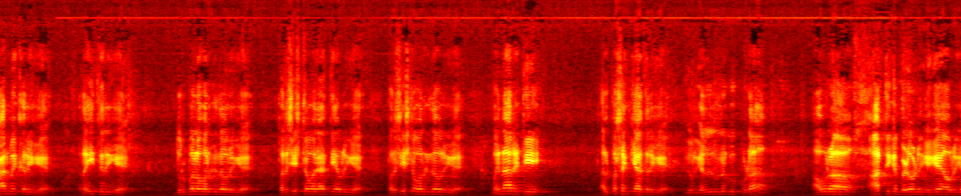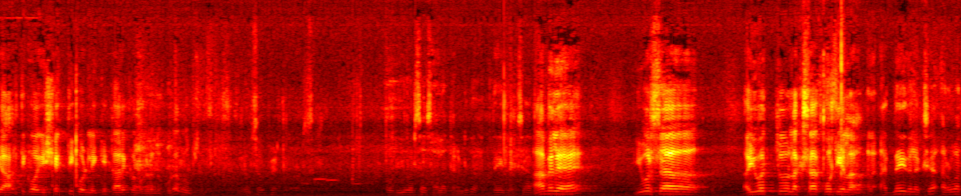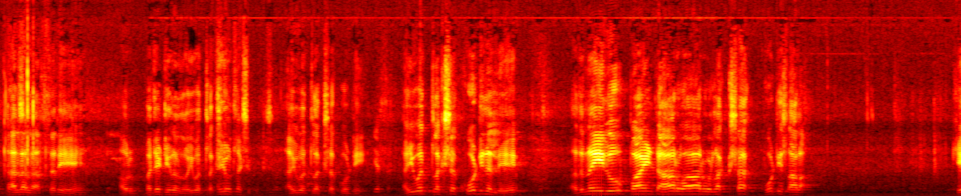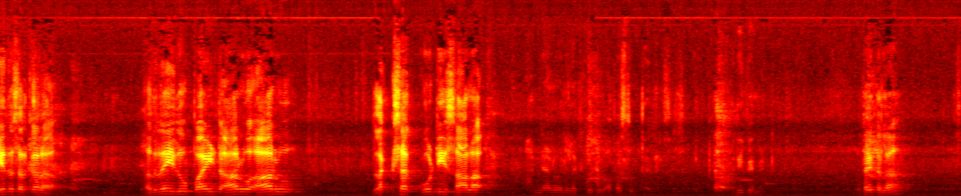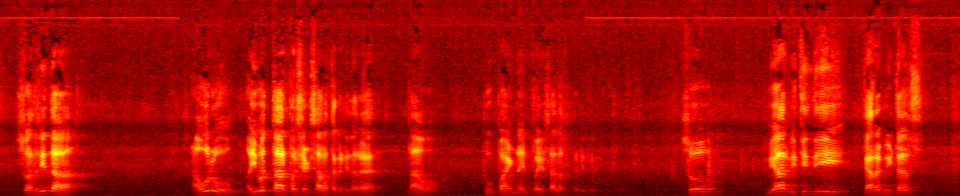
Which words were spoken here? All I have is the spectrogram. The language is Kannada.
ಕಾರ್ಮಿಕರಿಗೆ ರೈತರಿಗೆ ದುರ್ಬಲ ವರ್ಗದವರಿಗೆ ಪರಿಶಿಷ್ಟ ಜಾತಿಯವರಿಗೆ ಪರಿಶಿಷ್ಟ ವರ್ಗದವರಿಗೆ ಮೈನಾರಿಟಿ ಅಲ್ಪಸಂಖ್ಯಾತರಿಗೆ ಇವ್ರಿಗೆಲ್ಲರಿಗೂ ಕೂಡ ಅವರ ಆರ್ಥಿಕ ಬೆಳವಣಿಗೆಗೆ ಅವರಿಗೆ ಆರ್ಥಿಕವಾಗಿ ಶಕ್ತಿ ಕೊಡಲಿಕ್ಕೆ ಕಾರ್ಯಕ್ರಮಗಳನ್ನು ಕೂಡ ರೂಪಿಸಿದೆ ಆಮೇಲೆ ಈ ವರ್ಷ ಐವತ್ತು ಲಕ್ಷ ಕೋಟಿ ಅಲ್ಲ? ಹದಿನೈದು ಲಕ್ಷ ಅರವತ್ತು ಅಲ್ಲ ಅಲ್ಲ ಸರಿ. ಅವ್ರ ಬಜೆಟ್ ಇರೋದು ಐವತ್ತು ಲಕ್ಷ. ಐವತ್ತು ಲಕ್ಷ ಐವತ್ತು ಲಕ್ಷ ಕೋಟಿ. ಐವತ್ತು ಲಕ್ಷ ಕೋಟಿನಲ್ಲಿ ಹದಿನೈದು ಪಾಯಿಂಟ್ ಆರು ಆರು ಲಕ್ಷ ಕೋಟಿ ಸಾಲ. ಕೇಂದ್ರ ಸರ್ಕಾರ ಹದಿನೈದು ಪಾಯಿಂಟ್ ಆರು ಆರು ಲಕ್ಷ ಕೋಟಿ ಸಾಲ. ಹನ್ನೆರಡೂವರೆ ಲಕ್ಷ ಕೋಟಿ ವಾಪಸ್ ತುಂಬುತ್ತಾ ಇದ್ದಾರೆ ಗೊತ್ತಾಯ್ತಲ್ಲ? ಸೊ ಅದರಿಂದ ಅವರು ಐವತ್ತಾರು ಪರ್ಸೆಂಟ್ ಸಾಲ ತಗೊಂಡಿದ್ದಾರೆ. ನಾವು ಟೂ ಪಾಯಿಂಟ್ ನೈನ್ ಫೈವ್ ಸಾಲ ತಗೊಂಡಿದ್ದೀವಿ. So we are within the parameters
